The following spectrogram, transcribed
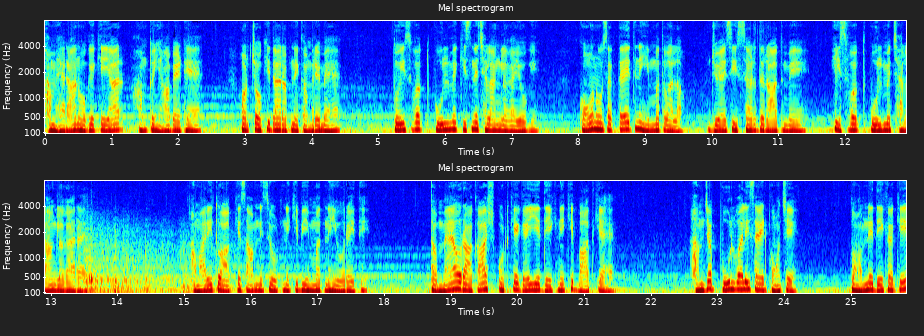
हम हैरान हो गए कि यार, हम तो यहाँ बैठे हैं और चौकीदार अपने कमरे में है। तो इस वक्त पूल में किसने छलांग लगाई होगी? कौन हो सकता है इतनी हिम्मत वाला जो ऐसी सर्द रात में इस वक्त पूल में छलांग लगा रहा है? हमारी तो आग के सामने से उठने की भी हिम्मत नहीं हो रही थी। तब मैं और आकाश उठ के गए ये देखने की बात क्या है। हम जब पूल वाली साइड पहुँचे तो हमने देखा कि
